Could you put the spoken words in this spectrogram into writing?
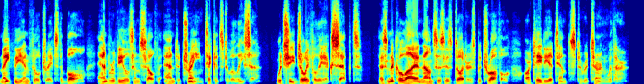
Matvey infiltrates the ball and reveals himself and to train tickets to Alisa, which she joyfully accepts. As Nikolai announces his daughter's betrothal, Arkady attempts to return with her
